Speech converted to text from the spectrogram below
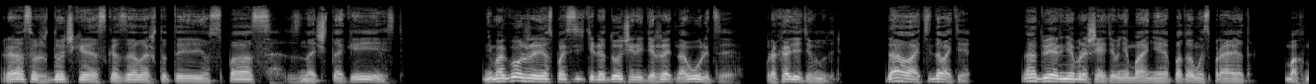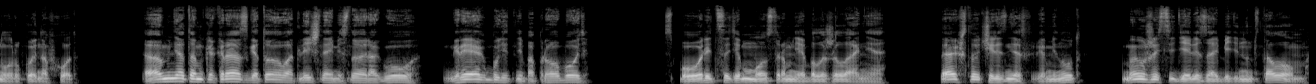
Раз уж дочка сказала, что ты ее спас, значит, так и есть. Не могу же я спасителя дочери держать на улице. Проходите внутрь. Давайте, давайте. На дверь не обращайте внимания, потом исправят. Махнул рукой на вход. А у меня там как раз готово отличное мясное рагу. Грех будет не попробовать. Спорить с этим монстром не было желания. Так что через несколько минут мы уже сидели за обеденным столом.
